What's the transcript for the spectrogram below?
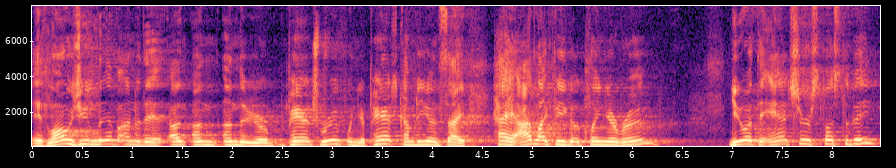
as long as you live under, the, un, under your parents' roof, when your parents come to you and say, Hey, I'd like for you to go clean your room, you know what the answer is supposed to be?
